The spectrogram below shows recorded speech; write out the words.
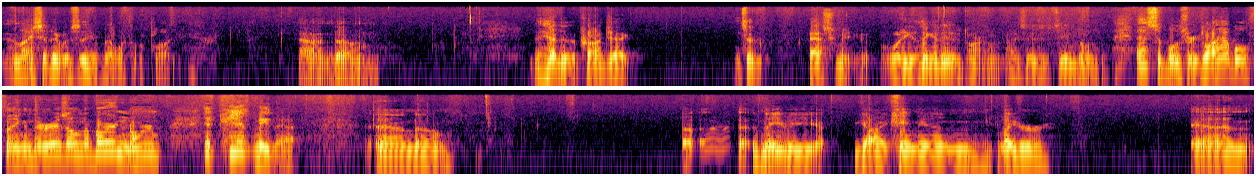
and I said it was the umbilical plug, and. Um, the head of the project said, asked me, what do you think it is, Norm? And I said, it's the umbilical. That's the most reliable thing there is on the burn, Norm. It can't be that. And um, a Navy guy came in later, and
